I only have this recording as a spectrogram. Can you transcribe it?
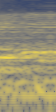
Hey,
